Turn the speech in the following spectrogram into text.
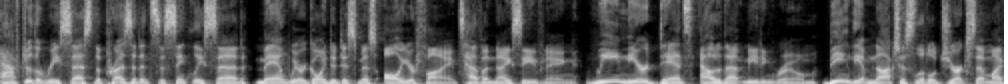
After the recess, the president succinctly said, Ma'am, we are going to dismiss all your fines. Have a nice evening. We near danced out of that meeting room. Being the obnoxious little jerks that my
